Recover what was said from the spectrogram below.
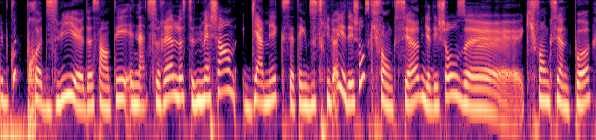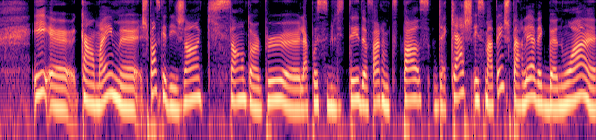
Il y a beaucoup de produits euh, de santé naturelle. C'est une méchante gamique, cette industrie-là. Il y a des choses qui fonctionnent, il y a des choses euh, qui fonctionnent pas. Et euh, quand même, euh, je pense qu'il y a des gens qui sentent un peu la possibilité de faire une petite passe de cash. Et ce matin, je parlais avec Benoît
